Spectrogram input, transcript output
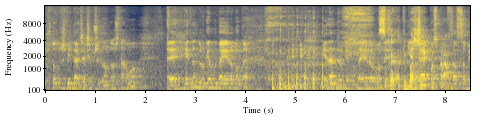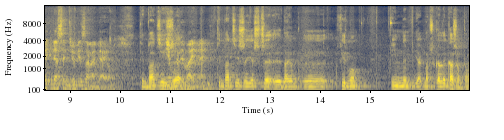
już. To już widać, jak się przyglądasz temu. E, jeden drugiemu daje robotę. jeden drugiemu daje robotę. Słuchaj, a tym Jeszcze bardziej- jak posprawdzasz sobie, ile sędziowie zarabiają. Tym bardziej, Nie że, ukrywajmy. tym bardziej, że jeszcze y, dają y, firmom innym, jak na przykład lekarzom, tak?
